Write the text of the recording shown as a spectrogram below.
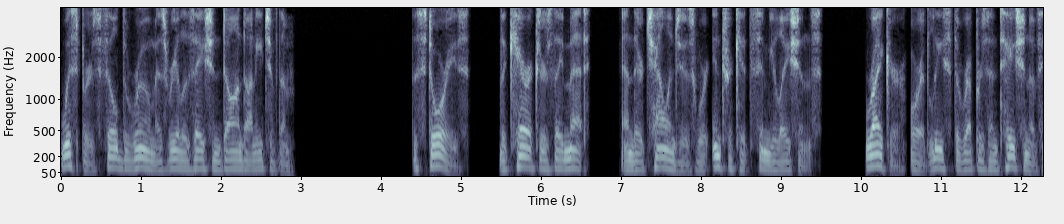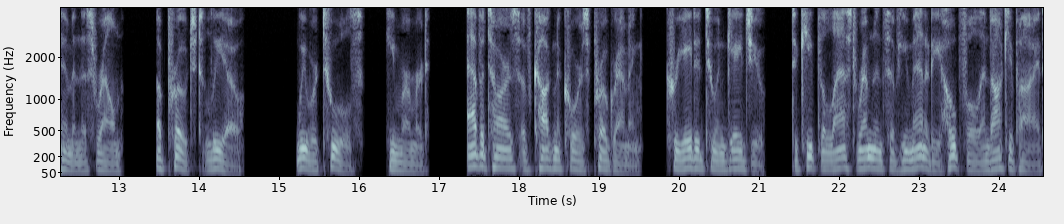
Whispers filled the room as realization dawned on each of them. The stories, the characters they met, and their challenges were intricate simulations. Riker, or at least the representation of him in this realm, approached Leo. We were tools, he murmured. Avatars of Cognicore's programming, created to engage you, to keep the last remnants of humanity hopeful and occupied.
